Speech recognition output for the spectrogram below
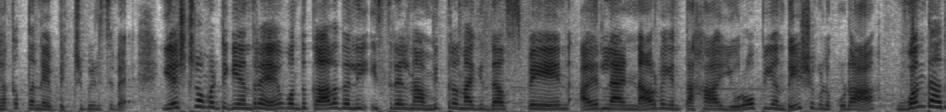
ಜಗತ್ತನ್ನೇ ಬೆಚ್ಚಿ ಬೀಳಿಸಿವೆ. ಎಷ್ಟರ ಮಟ್ಟಿಗೆ ಅಂದ್ರೆ ಒಂದು ಕಾಲದಲ್ಲಿ ಇಸ್ರೇಲ್ನ ಮಿತ್ರನಾಗಿದ್ದ ಸ್ಪೇನ್ ಐರ್ಲ್ಯಾಂಡ್ ನಾರ್ವೆಯಂತಹ ಯುರೋಪಿಯನ್ ದೇಶಗಳು ಕೂಡ ಒಂದಾದ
